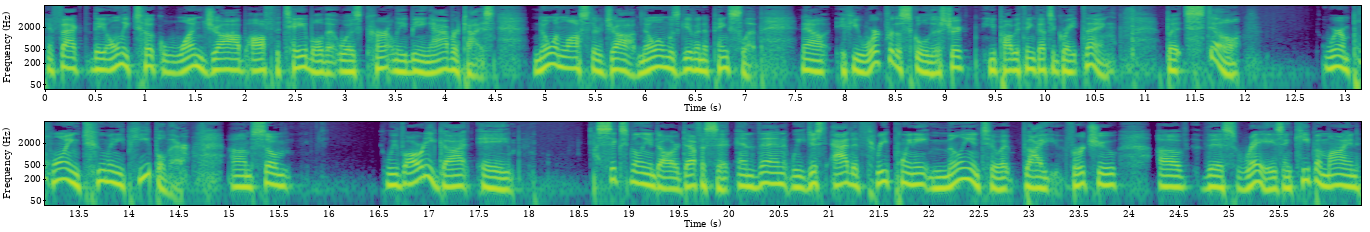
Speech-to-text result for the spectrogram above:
In fact, they only took one job off the table that was currently being advertised. No one lost their job. No one was given a pink slip. Now, if you work for the school district, you probably think that's a great thing. But still, we're employing too many people there. Um, so we've already got a six million dollar deficit, and then we just added three point eight million to it by virtue of this raise. And keep in mind,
